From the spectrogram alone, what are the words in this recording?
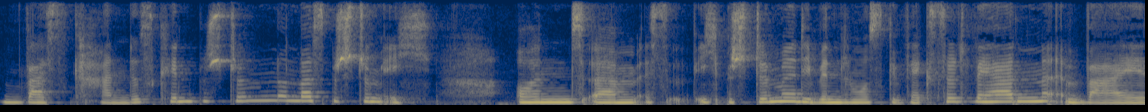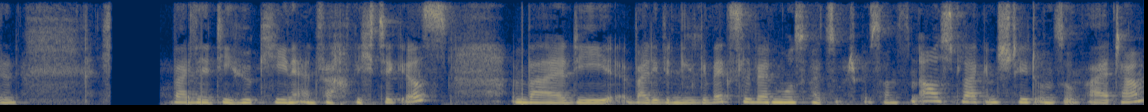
was kann das Kind bestimmen und was bestimme ich. Und ähm, es, ich bestimme, die Windel muss gewechselt werden, weil weil ja die Hygiene einfach wichtig ist, weil die, weil die Windel gewechselt werden muss, weil zum Beispiel sonst ein Ausschlag entsteht und so weiter.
